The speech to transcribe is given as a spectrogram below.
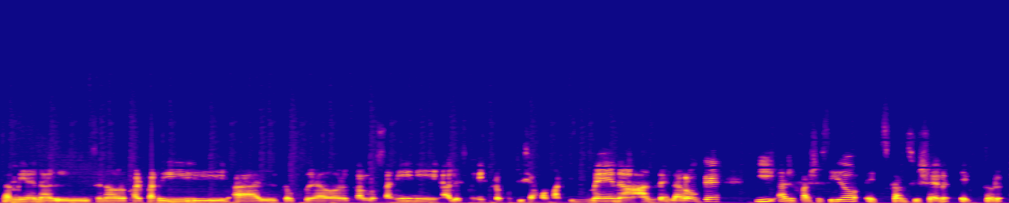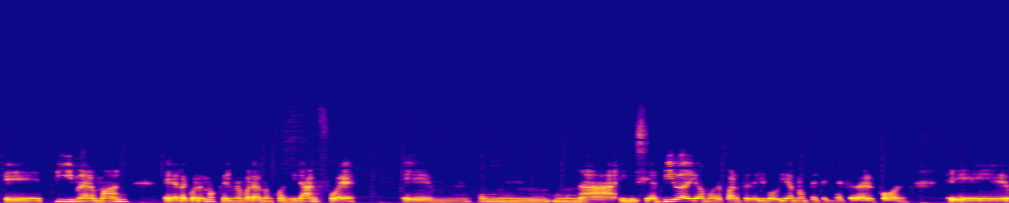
también al senador Farparrilli, al procurador Carlos Zanini, al exministro de Justicia Juan Martín Mena, Andrés Larroque y al fallecido ex canciller Héctor Timerman. recordemos que el memorándum con Irán fue Em, una iniciativa, digamos, de parte del gobierno que tenía que ver con eh,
